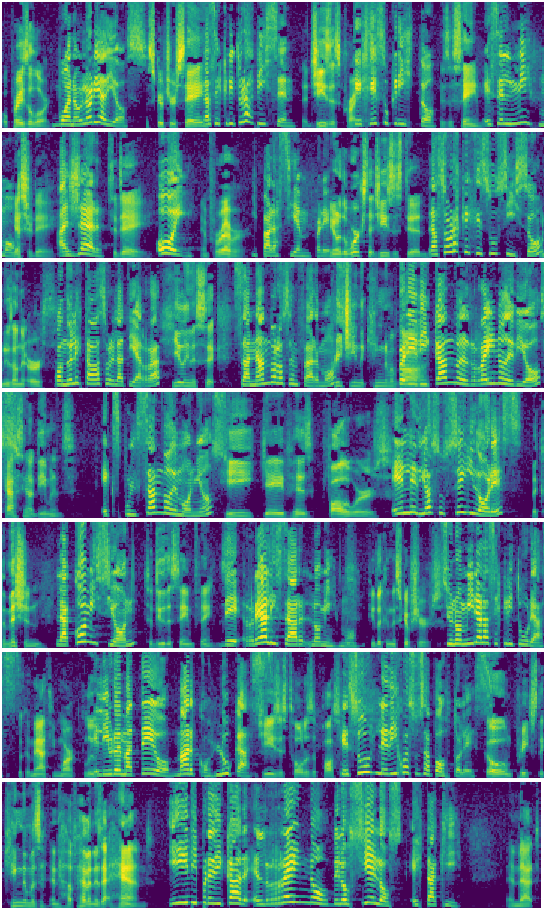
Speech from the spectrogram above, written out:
Well, praise the Lord. Bueno, gloria a Dios. The scriptures say Las escrituras dicen that Jesus que Christ Jesucristo is the same es el mismo yesterday, ayer, today, hoy and forever. y para You siempre. know, the works that Jesus did Las obras que Jesús hizo when he was on the earth, cuando Él estaba sobre la tierra, healing the sick, sanando a los enfermos, preaching the kingdom of God, predicando el reino de Dios, casting out demons, expulsando demonios, he gave his followers Él le dio a sus seguidores the commission la comisión to do the same things. de realizar lo mismo. If you look in the scriptures, Si uno mira las escrituras, look at Matthew, Mark, el Luke, libro de Mateo, Marcos, Lucas, Jesus told his apostles, Jesús le dijo a sus apóstoles, Go and preach the kingdom of heaven is at hand. id y predicar, el reino de los cielos está aquí. And that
